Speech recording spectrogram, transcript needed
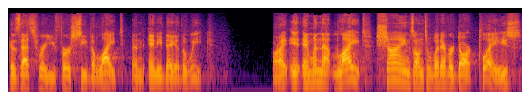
because that's where you first see the light on any day of the week. All right? It, and when that light shines onto whatever dark place,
